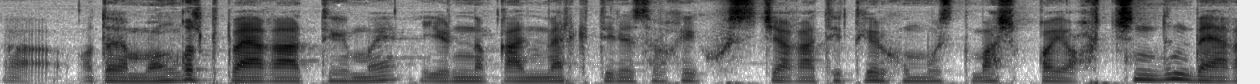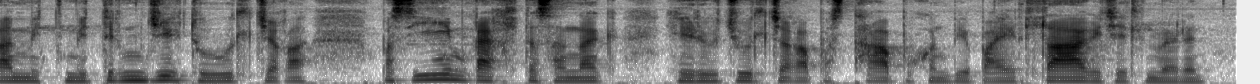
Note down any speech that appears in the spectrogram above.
одоо Монголд байгаа тийм ээ ер нь Америк дээрээ сурахыг хүсэж байгаа тэдгэр хүмүүст маш гоё орчинд нь байгаа мэд мэдрэмжийг төрүүлж байгаа бас ийм гайхалтай санааг хэрэгжүүлж байгаа бас та бүхэнд би баярлаа гэж хэлмээр байна.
